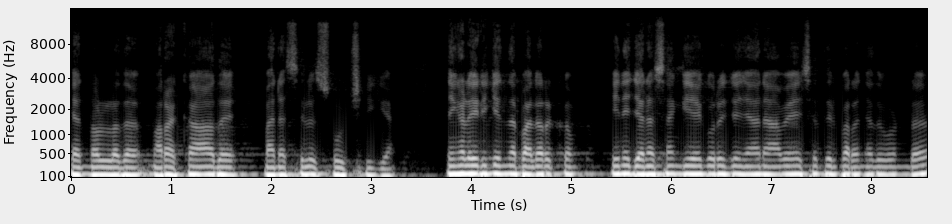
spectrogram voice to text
എന്നുള്ളത് മറക്കാതെ മനസ്സിൽ സൂക്ഷിക്കുക. നിങ്ങളിരിക്കുന്ന പലർക്കും ഇനി ജനസംഖ്യയെക്കുറിച്ച് ഞാൻ ആവേശത്തിൽ പറഞ്ഞതുകൊണ്ട്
